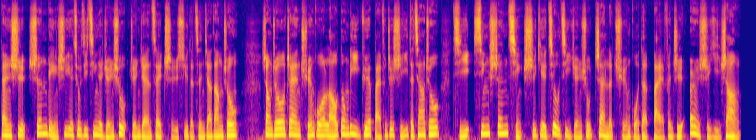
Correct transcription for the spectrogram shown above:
但是申领失业救济金的人数仍然在持续的增加当中。上周占全国劳动力约百分之十一的加州，其新申请失业救济人数占了全国的百分之二十以上。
